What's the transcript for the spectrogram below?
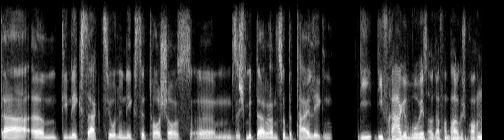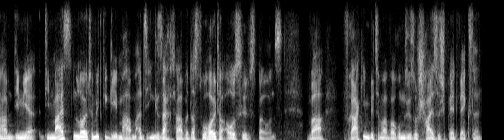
da ähm, die nächste Aktion, die nächste Torschance ähm, sich mit daran zu beteiligen. die, die Frage, wo wir jetzt auch gerade von Paul gesprochen haben, die mir die meisten Leute mitgegeben haben, als ich ihnen gesagt habe, dass du heute aushilfst bei uns, war, frag ihn bitte mal, warum sie so scheiße spät wechseln.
